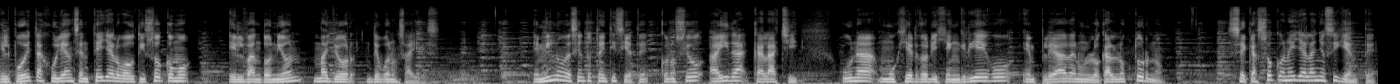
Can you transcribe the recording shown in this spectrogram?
El poeta Julián Centella lo bautizó como el bandoneón mayor de Buenos Aires. En 1937 conoció a Ida Calachi, una mujer de origen griego empleada en un local nocturno. Se casó con ella el año siguiente,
